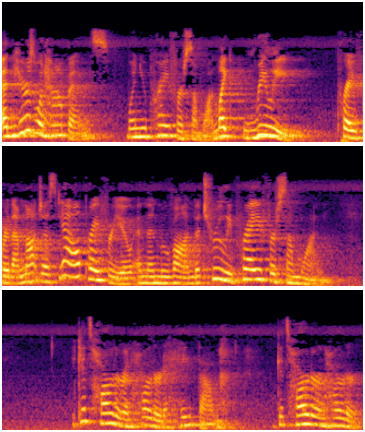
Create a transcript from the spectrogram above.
And here's what happens when you pray for someone, like really pray for them. Not just, yeah, I'll pray for you and then move on, but truly pray for someone. It gets harder and harder to hate them. It gets harder and harder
